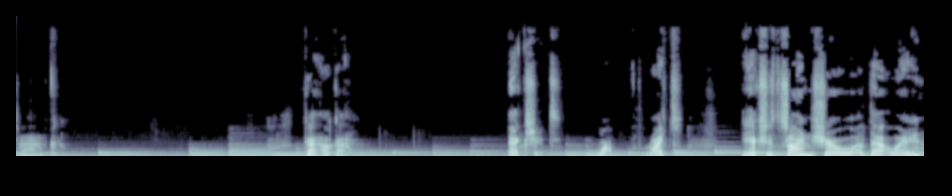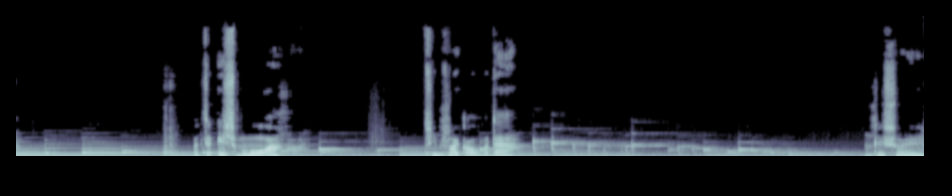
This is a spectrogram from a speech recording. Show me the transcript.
Tak. Okay, okay. Exit. Wap, right? The exit signs show that way. But there is more. Seems like over there. This way,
